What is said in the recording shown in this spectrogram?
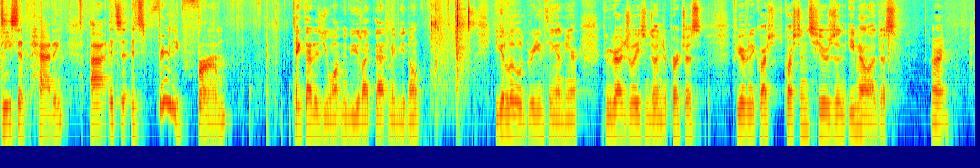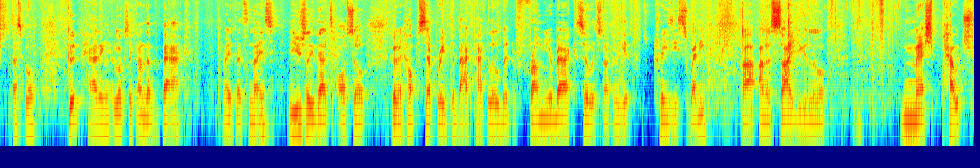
Decent padding. Uh, it's it's fairly firm. Take that as you want. Maybe you like that. Maybe you don't. You get a little green thing on here. Congratulations on your purchase. If you have any questions, here's an email address. All right, that's cool. Good padding, it looks like on the back right? That's nice. Usually that's also going to help separate the backpack a little bit from your back so it's not going to get crazy sweaty. Uh, on the side you get a little mesh pouch,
